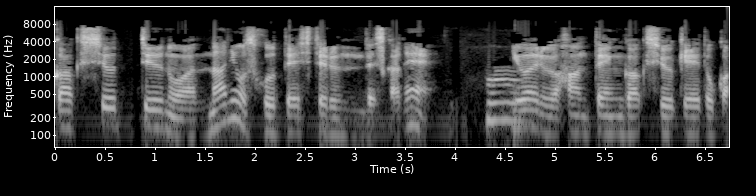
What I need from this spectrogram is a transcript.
学習っていうのは何を想定してるんですかね？いわゆる反転学習系とか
